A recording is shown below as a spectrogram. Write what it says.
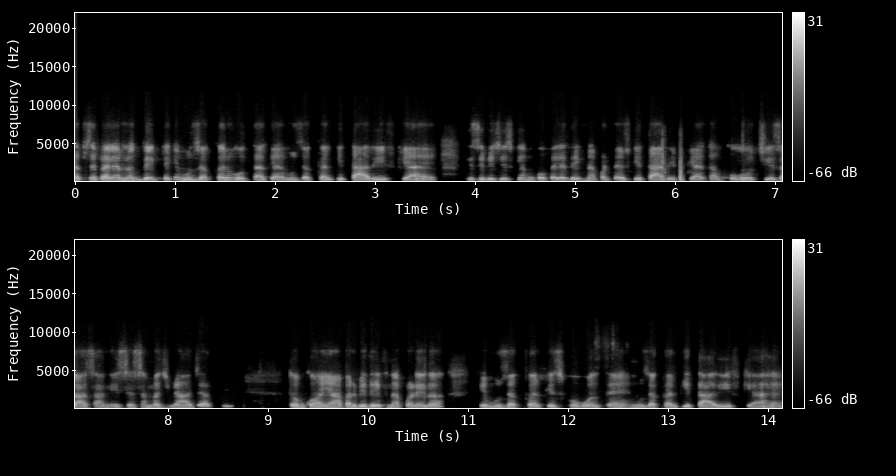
सबसे पहले हम लोग देखते हैं कि मुजक्कर होता क्या है, मुजक्कर की तारीफ़ क्या है? किसी भी चीज़ की हमको पहले देखना पड़ता है, उसकी तारीफ़ क्या है तो हमको वो चीज़ आसानी से समझ में आ जाती तो हमको यहाँ पर भी देखना पड़ेगा कि मुजक्कर किसको बोलते हैं, मुजक्कर की तारीफ़ क्या है।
